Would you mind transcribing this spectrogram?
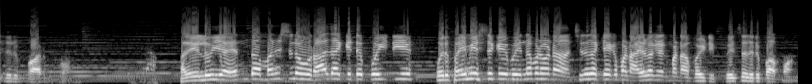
எதிர்பார்ப்போம். அதே லூயா எந்த மனுஷனும் ஒரு ராஜா கிட்ட போயிட்டு ஒரு ஃபைவ் மினிஸ்டருக்கு போய் என்ன பண்ண சின்னதா கேட்க மாட்டான் அவ்வளவு கேட்க மாட்டான் போயிட்டு பெருசா எதிர்பார்ப்பான்.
